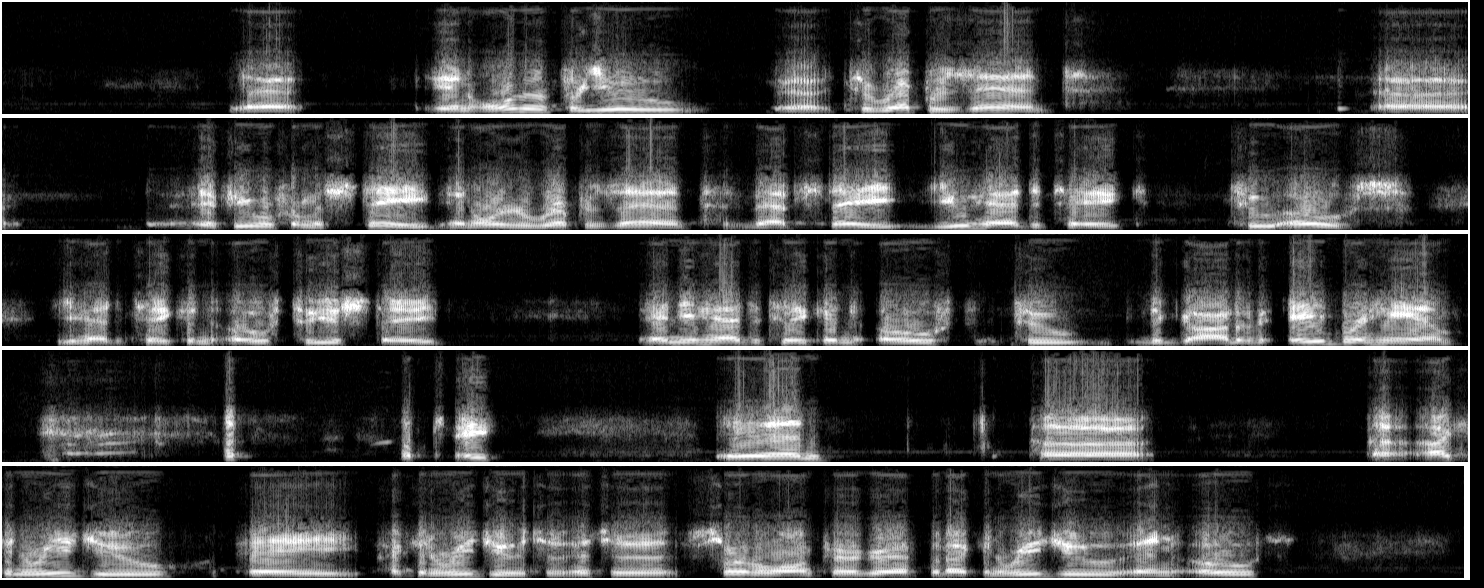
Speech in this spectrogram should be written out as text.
Uh, in order for you uh, to represent uh, if you were from a state, in order to represent that state, you had to take two oaths. You had to take an oath to your state, and you had to take an oath to the God of Abraham. okay? And uh, I can read you a I can read you it's a it's a sort of a long paragraph, but I can read you an oath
